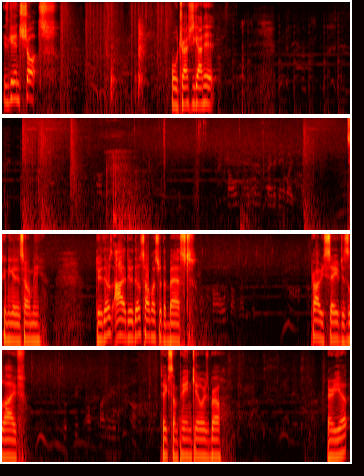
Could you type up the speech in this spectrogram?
He's getting shot. Oh, Trashy got hit. He's gonna get his homie. Dude, those uh, dude, those helmets are the best. Probably saved his life. Take some painkillers, bro. There, yep.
